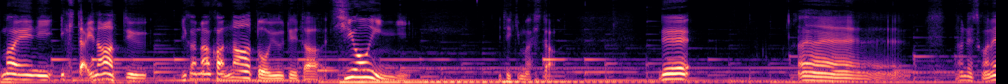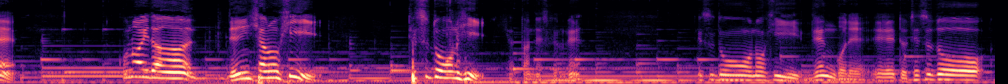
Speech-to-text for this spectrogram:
前に行きたいなっていう、行かなあかんなと言うてた治療院に行ってきました。で、えー、何ですかね、この間、電車の日、鉄道の日やったんですけどね、鉄道の日前後で、えーと鉄道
